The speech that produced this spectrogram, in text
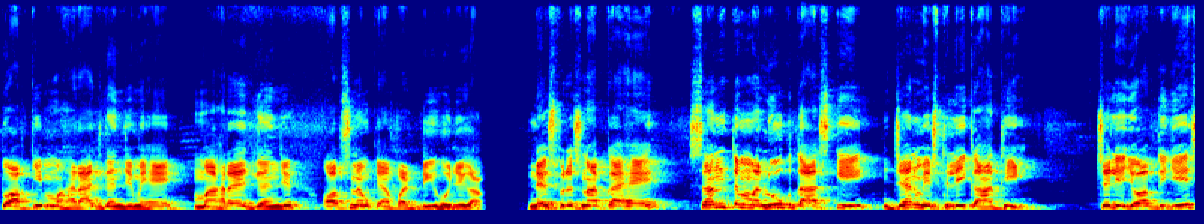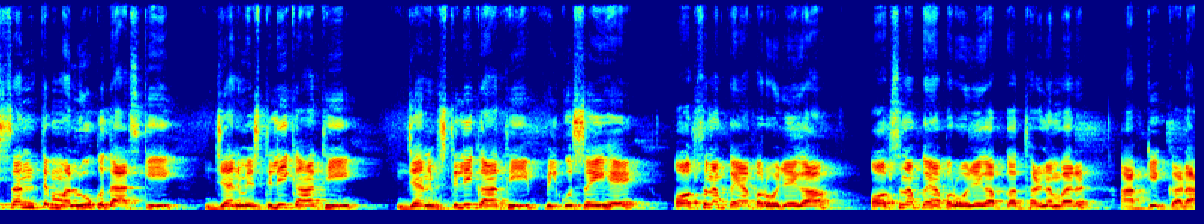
तो आपकी महाराजगंज में है। महाराजगंज ऑप्शन आपके यहाँ पर डी हो जाएगा। नेक्स्ट प्रश्न आपका है, संत मलूक दास की जन्मस्थली कहाँ थी? चलिए जवाब दीजिए, संत मलूक दास की जन्मस्थली कहाँ थी? जन्मस्थली कहाँ थी? बिल्कुल सही है। ऑप्शन आपका यहाँ पर हो जाएगा। ऑप्शन आपका यहाँ पर हो जाएगा आपका थर्ड नंबर आपके कड़ा।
